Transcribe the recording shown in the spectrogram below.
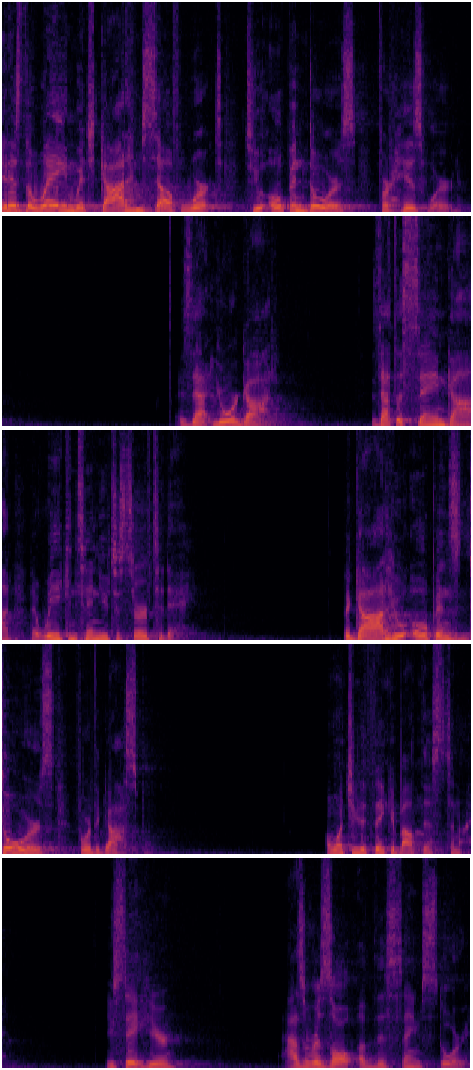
It is the way in which God Himself worked to open doors for His Word. Is that your God? Is that the same God that we continue to serve today? The God who opens doors for the gospel. I want you to think about this tonight. You sit here as a result of this same story.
